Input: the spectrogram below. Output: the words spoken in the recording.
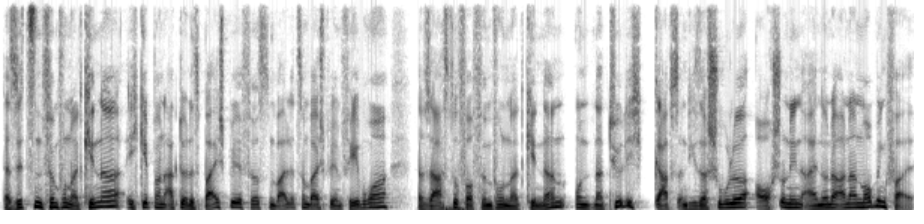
Da sitzen 500 Kinder. Ich gebe mal ein aktuelles Beispiel. Fürstenwalde zum Beispiel im Februar. Da saßt du vor 500 Kindern. Und natürlich gab es in dieser Schule auch schon den einen oder anderen Mobbingfall.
